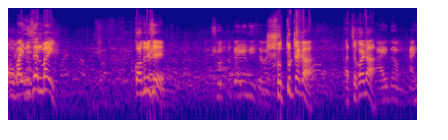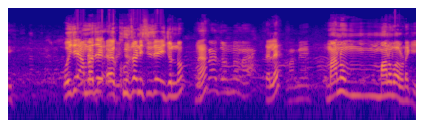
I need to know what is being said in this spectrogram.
ও ভাই নিছেন ভাই? কত নিছে? সত্তর টাকা নিছে সত্তর টাকা? আচ্ছা কয়টা? হাই দাম হাই। ওই যে আমরা যে খুচরা নিছি যে এই জন্য হ্যাঁ? জন্য না তাহলে? মানে মানো মানো ভালো নাকি?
